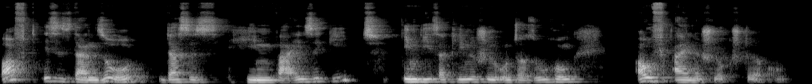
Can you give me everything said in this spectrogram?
Oft ist es dann so, dass es Hinweise gibt in dieser klinischen Untersuchung auf eine Schluckstörung.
